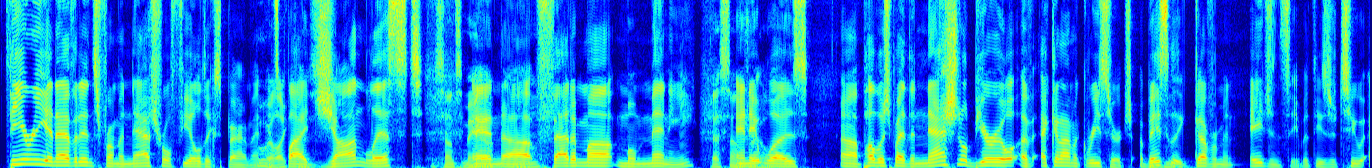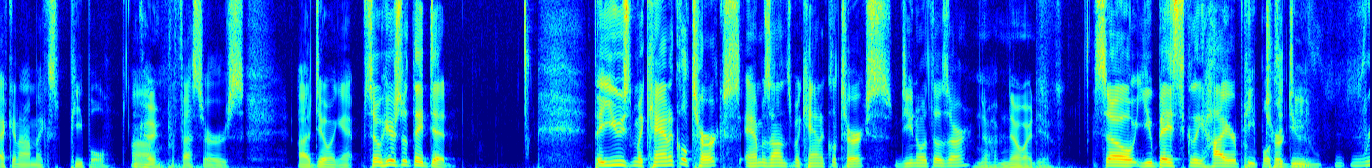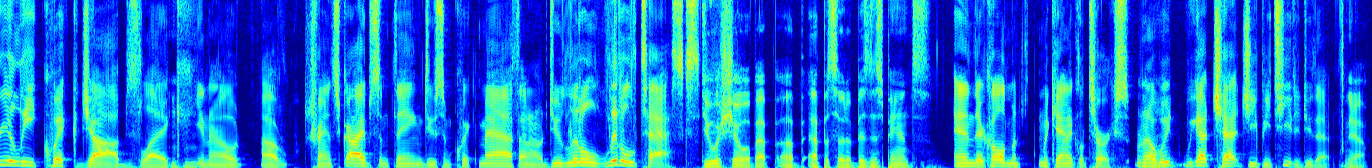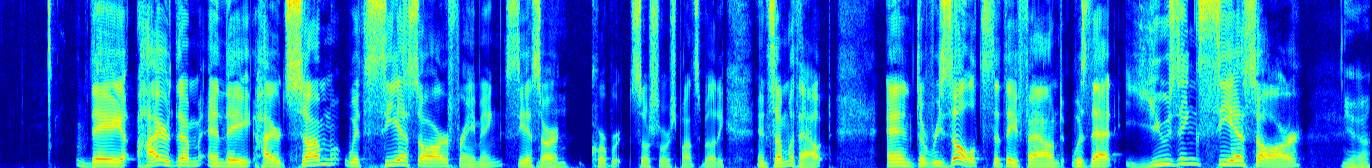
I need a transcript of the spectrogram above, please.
Theory and evidence from a natural field experiment. Ooh, it's like by this. John List sounds and uh, Mhm. Fatemeh Momeni that sounds and it was uh, published by the National Bureau of Economic Research, a basically Mm-hmm. government agency, but these are two economics people, um, Okay. professors, uh, doing it. So here's what they did. They used Mechanical Turks, Amazon's Mechanical Turks. Do you know what those are? No, I have no idea. So you basically hire people to do really quick jobs, like Mhm. you know, uh, transcribe something, do some quick math. I don't know, do little little tasks. Do a show ep- uh, episode of Business Pants. And they're called me- Mechanical Turks. No, Mhm. we we got Chat GPT to do that. Yeah. they hired them and they hired some with CSR framing, CSR Mhm. corporate social responsibility, and some without. And the results that they found was that using CSR Yeah.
